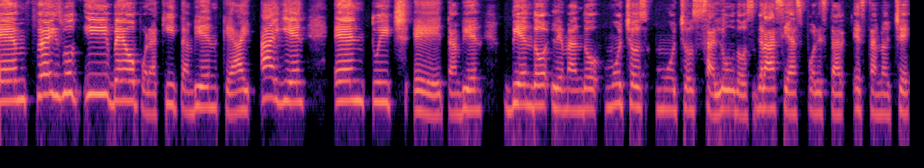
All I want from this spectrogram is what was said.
en Facebook y veo por aquí también que hay alguien en Twitch eh, también viendo. Le mando muchos, muchos saludos. Gracias por estar esta noche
